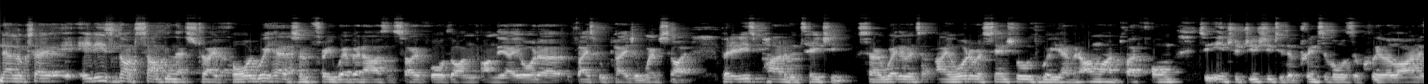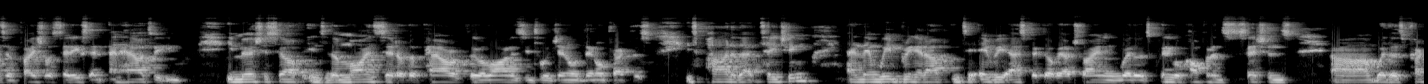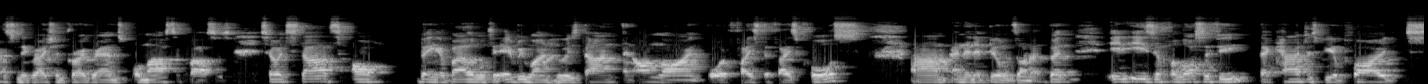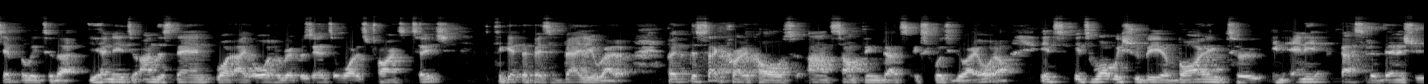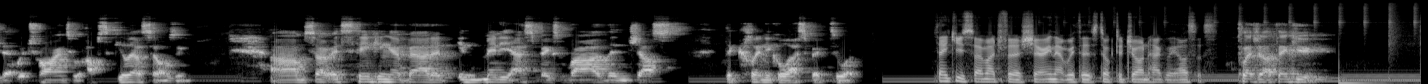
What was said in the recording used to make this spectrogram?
Now, look, so it is not something that's straightforward. We have some free webinars and so forth on, on the Aorta Facebook page and website but it is part of the teaching. So whether it's Aorta Essentials, where you have an online platform to introduce you to the principles of clear aligners and facial aesthetics and, and how to immerse yourself into the mindset of the power of clear aligners into a general dental practice, it's part of that teaching. And then we bring it up into every aspect of our training, whether it's clinical confidence sessions, um, whether it's practice integration programs or master classes. So it starts off being available to everyone who has done an online or face to face course. Um, and then it builds on it. But it is a philosophy that can't just be applied separately to that. You need to understand what aorta represents and what it's trying to teach to get the best value at it. But the SAC protocols aren't something that's exclusive to aorta. It's it's what we should be abiding to in any facet of dentistry that we're trying to upskill ourselves in. Um, so it's thinking about it in many aspects rather than just the clinical aspect to it. Thank you so much for sharing that with us, Dr. John Hagiliassis. Pleasure. Thank you.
